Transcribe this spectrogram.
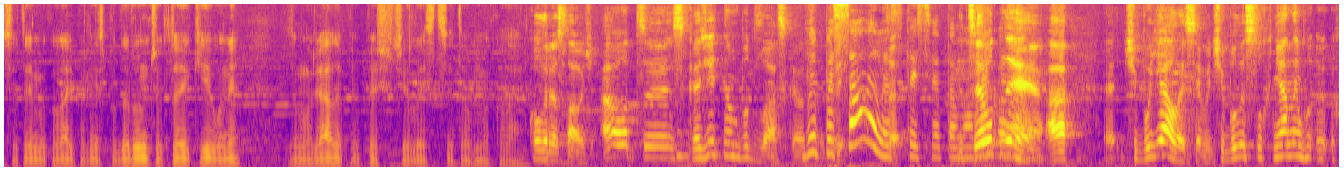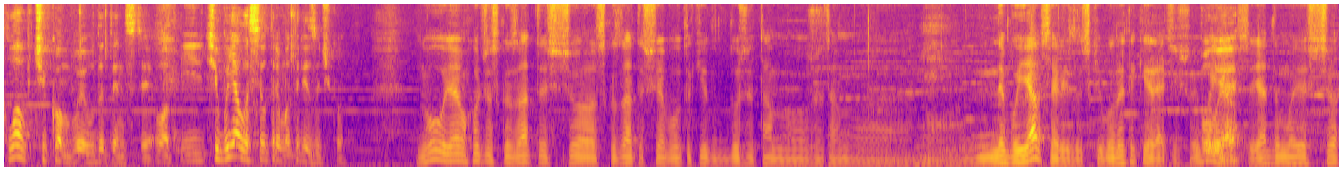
Святий Миколай приніс подаруночок, той, який вони замовляли, пишучи лист Святого Миколая. Микола Ярославович, а от е, скажіть нам, будь ласка. Ви от, писали листи Святому Це Миколаю? одне. А е, чи боялися ви, чи були слухняним е, хлопчиком ви у дитинстві? От, і чи боялися отримати різочку? Ну, я вам хочу сказати, що сказати, що я був такий дуже там, вже там е, ну, не боявся різочки, були такі речі, що я Були? боявся. Я думаю, що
